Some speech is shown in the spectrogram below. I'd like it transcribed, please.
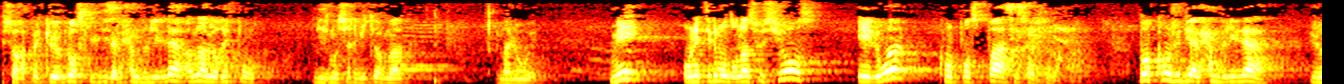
ils se rappellent que lorsqu'ils disent Alhamdulillah Allah leur répond ils disent mon serviteur m'a loué mais on est tellement dans l'insouciance et loin qu'on ne pense pas à ces sens-là donc quand je dis Alhamdulillah je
